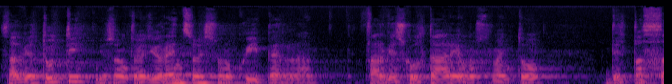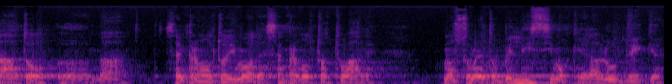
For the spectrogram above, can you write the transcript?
Salve a tutti, io sono Antonio Di Lorenzo e sono qui per farvi ascoltare uno strumento del passato, eh, ma sempre molto di moda e sempre molto attuale. Uno strumento bellissimo che è la Ludwig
